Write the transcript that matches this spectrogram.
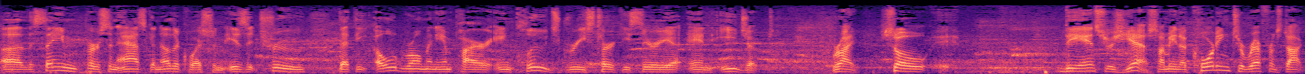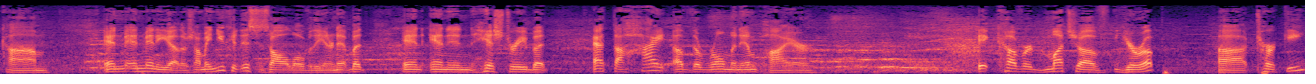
uh, the same person asked another question Is it true that the old Roman Empire includes Greece, Turkey, Syria, and Egypt? Right. So the answer is yes. I mean, according to reference.com, and, and many others. I mean, you could. This is all over the internet, but and and in history. But at the height of the Roman Empire, it covered much of Europe, uh, Turkey.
